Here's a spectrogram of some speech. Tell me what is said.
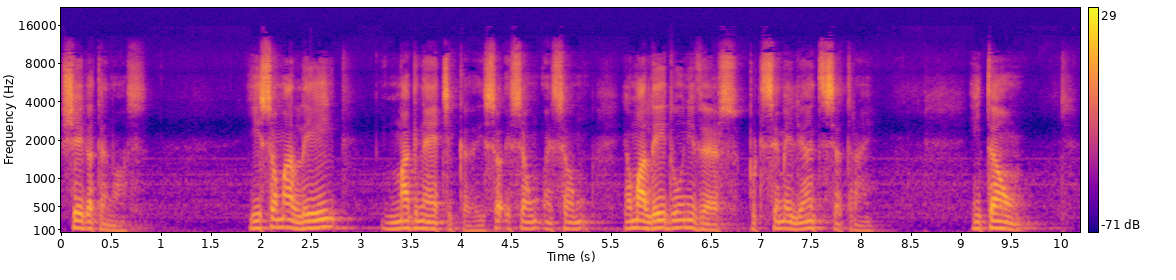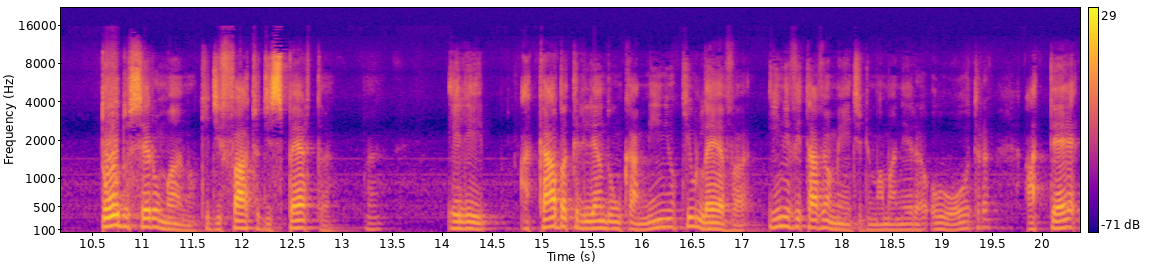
chega até nós. Isso é uma lei magnética, isso, isso, é, um, isso é, um, é uma lei do universo, porque semelhantes se atraem. Então, todo ser humano que de fato desperta, ele acaba trilhando um caminho que o leva, inevitavelmente, de uma maneira ou outra, até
